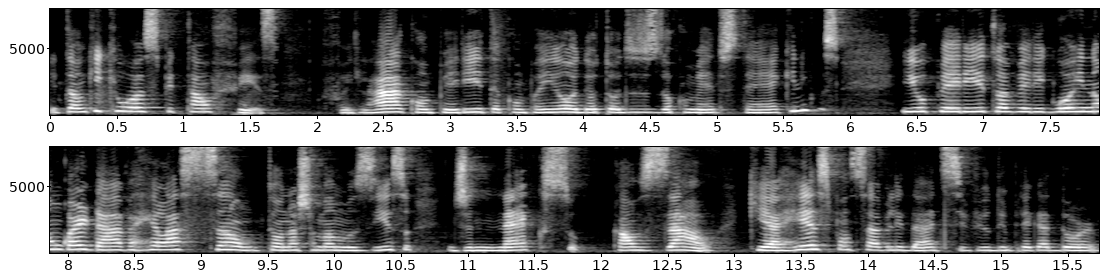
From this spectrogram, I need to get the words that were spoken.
Então, o que, que o hospital fez? Foi lá com o perito, acompanhou, deu todos os documentos técnicos e o perito averigou e não guardava relação. Então, nós chamamos isso de nexo causal, que é a responsabilidade civil do empregador.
